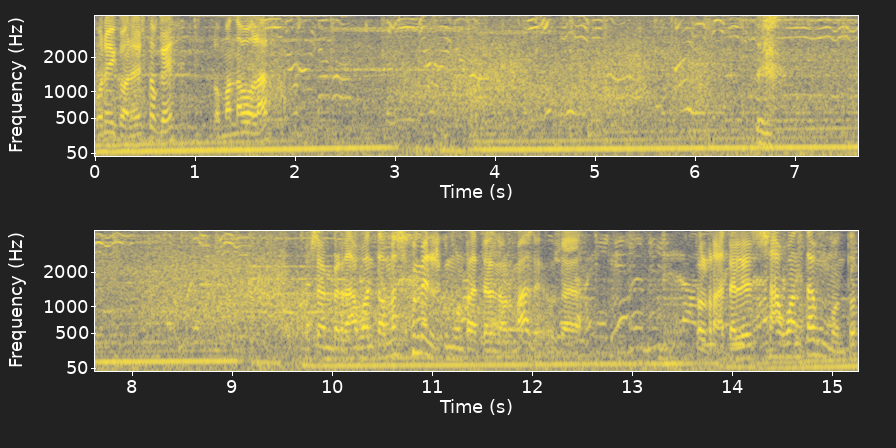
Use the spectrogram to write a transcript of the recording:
Bueno, ¿y con esto qué? ¿Lo manda a volar? o sea, en verdad aguanta más o menos como un ratel normal, ¿eh? O sea, los rateles aguantan un montón.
